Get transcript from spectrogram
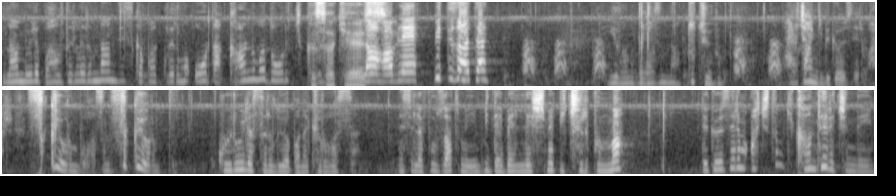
Yılan böyle baldırlarımdan diz kapaklarıma oradan karnıma doğru çıkıyor. Kısa kes. La havle. Bitti zaten. Yılanı boğazından tutuyorum. Ercan gibi gözleri var. Sıkıyorum boğazını sıkıyorum. Kuyruğuyla sarılıyor bana kör olası. Neyse lafı uzatmayayım. Bir debelleşme bir çırpınma. Bir de gözlerimi açtım ki kanter içindeyim.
